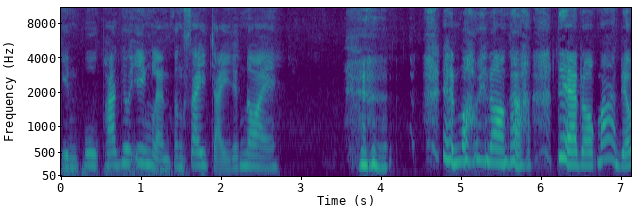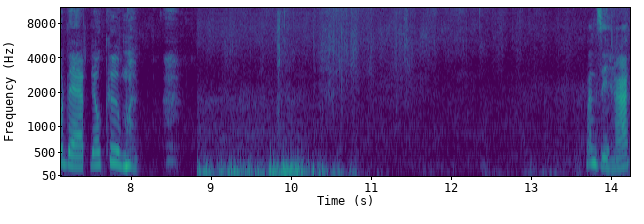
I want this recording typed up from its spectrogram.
กินปลูกพักยู่อิงแหลนต้องใส่ใจจังหน่อย เห็นบอกพี่น้องค่ะ แดดออกมาเดี๋ยวแดดเดี๋ยวคืม มันสิฮัก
